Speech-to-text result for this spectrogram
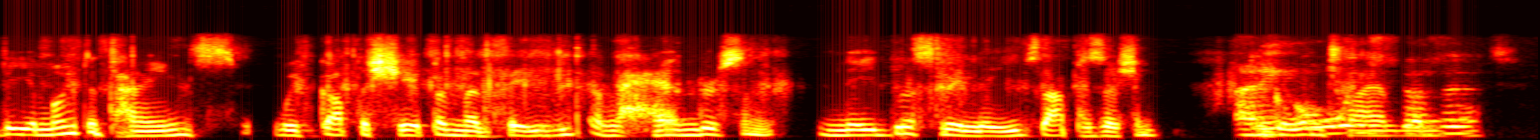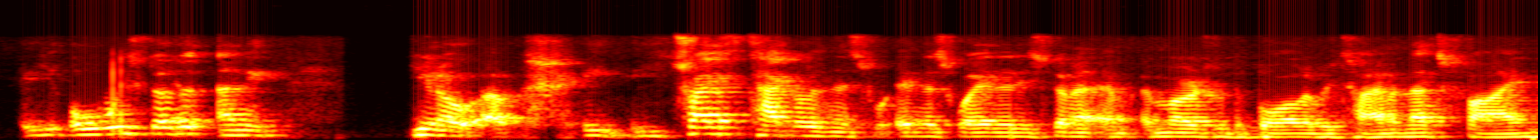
the amount of times we've got the shape in midfield and Henderson needlessly leaves that position. And, and he always does it. He always does it, and he you know, uh, he, he tries to tackle in this in this way that he's going to emerge with the ball every time, and that's fine.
